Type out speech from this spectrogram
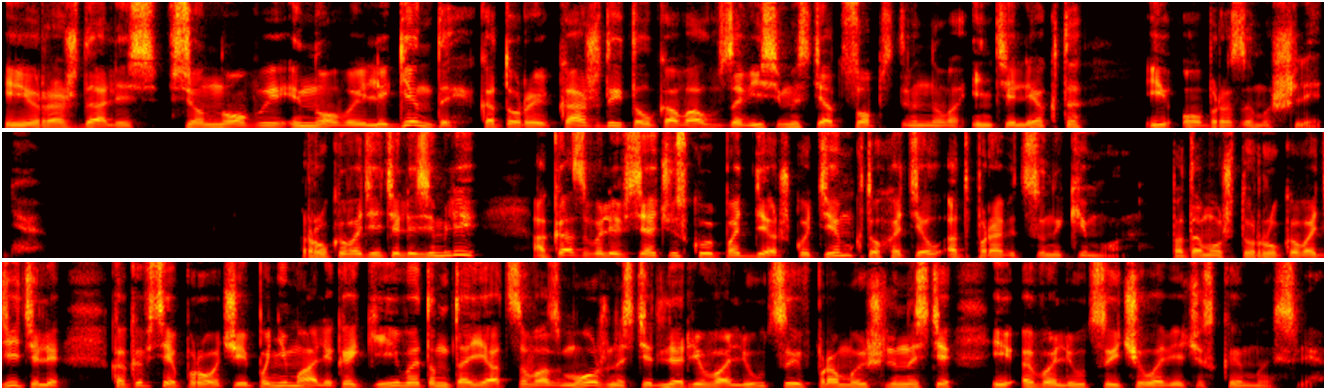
И рождались все новые и новые легенды, которые каждый толковал в зависимости от собственного интеллекта и образа мышления. Руководители Земли оказывали всяческую поддержку тем, кто хотел отправиться на Кимон потому что руководители, как и все прочие, понимали, какие в этом таятся возможности для революции в промышленности и эволюции человеческой мысли.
